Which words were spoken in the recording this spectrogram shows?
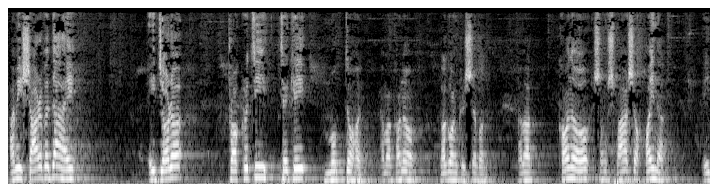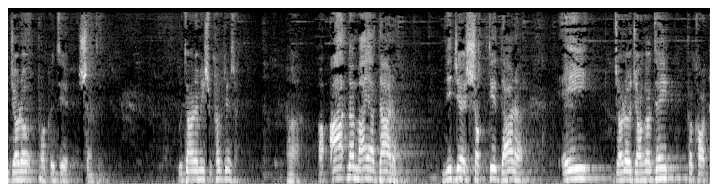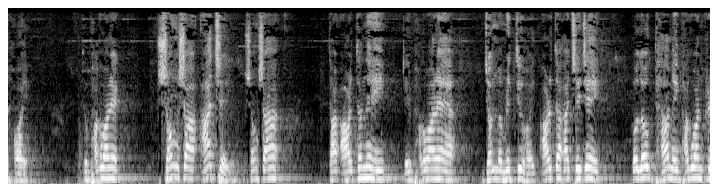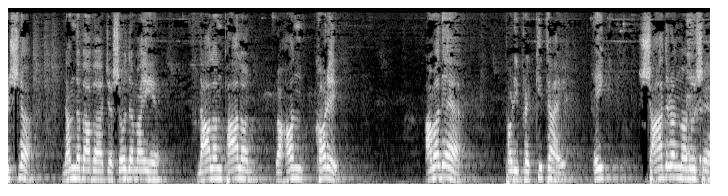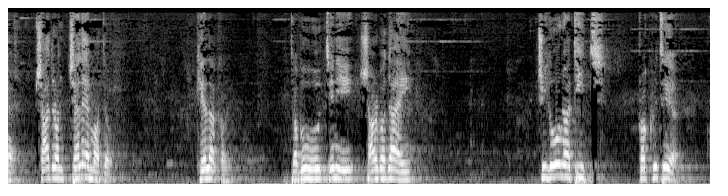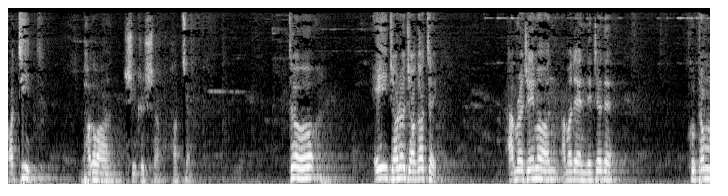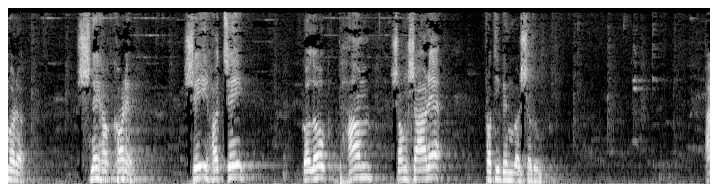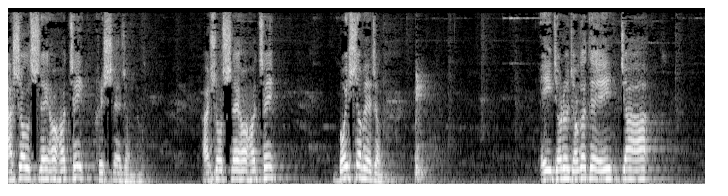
আমি সর্বদাই এই জড় প্রকৃতি থেকে মুক্ত হয় আমার কোন ভগবান কৃষ্ণ বল। আমার কোন সংস্পর্শ হয় না। এই জড় প্রকৃতির সাথে। হ্যাঁ। আত্মা মায়া দ্বারা, নিজের শক্তির দ্বারা এই জড় জগতে প্রকট হয়। তো ভগবানের সংসার আছে। সংসার, তার অর্থ নেই যে ভগবানের জন্ম মৃত্যু হয়। অর্থ আছে যে গোলক ধামে ভগবান কৃষ্ণ নন্দ বাবা যশোদা মায়ের লালন পালন গ্রহণ করে আমাদের পরিপ্রেক্ষিতায় এই সাধারণ মানুষের সাধারণ ছেলের মতো খেলা করে। তবু তিনি সর্বদাই ত্রিগুণ অতীত প্রকৃতির অতীত ভগবান। শ্রীকৃষ্ণ হচ্ছেন। তো, এই জড় জগতে আমরা যেমন আমাদের নিজেদের কুটুম্বর স্নেহ করে, সেই হচ্ছে গোলক ধাম সংসারে প্রতিবিম্ব স্বরূপ। আসল স্নেহ হচ্ছে কৃষ্ণের জন্য। আসল স্নেহ হচ্ছে বৈষ্ণবের জন্য। এই জড় জগতে যা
